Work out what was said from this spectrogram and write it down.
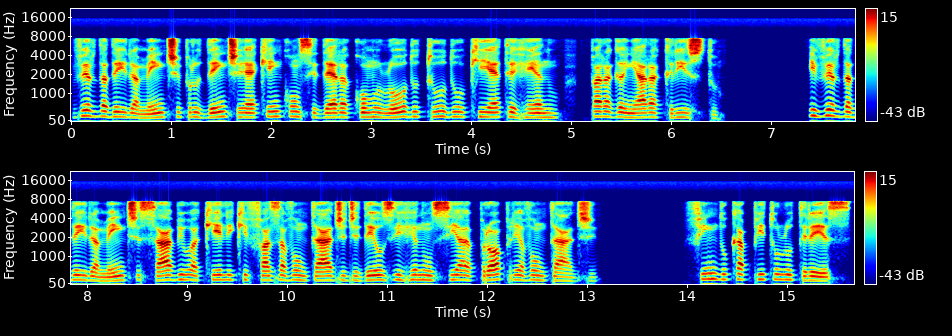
Verdadeiramente prudente é quem considera como lodo tudo o que é terreno, para ganhar a Cristo. E verdadeiramente sábio aquele que faz a vontade de Deus e renuncia à própria vontade. Fim do capítulo 3.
